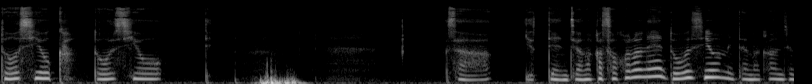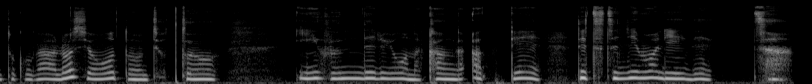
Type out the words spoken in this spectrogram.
どうしようか。どうしようって。さあ言ってんじゃん。なんかそこのねどうしようみたいな感じのとこがロシオとちょっと言い踏んでるような感があって。で辻森まりでさあ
